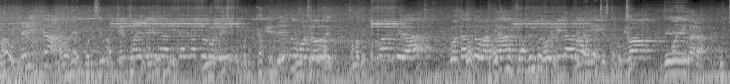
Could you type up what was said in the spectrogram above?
না আমাদের করে দিয়ে নির্দিষ্ট পরীক্ষা কেন্দ্রে পৌঁছে দেওয়াই আমাদের কর্তব্য। এটা আমরা চেষ্টা করছি যে উচ্চ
